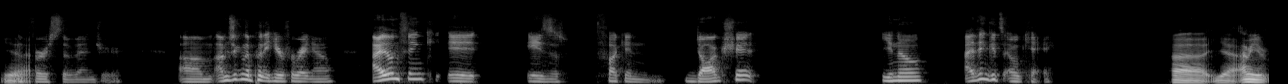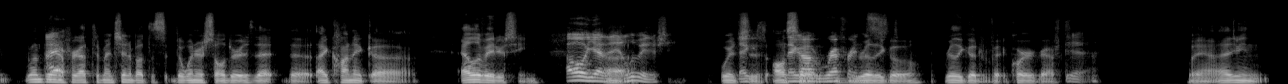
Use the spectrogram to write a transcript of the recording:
Yeah, the first Avenger. Um, I'm just gonna put it here for right now. I don't think it is fucking dog shit. You know, I think it's okay. uh, yeah. I mean, one thing I, I- forgot to mention about this, the Winter Soldier is that the iconic uh elevator scene, Oh yeah, the Uh, elevator scene. which They- is they also got referenced. really go really good choreographed. Yeah. But yeah, I mean,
